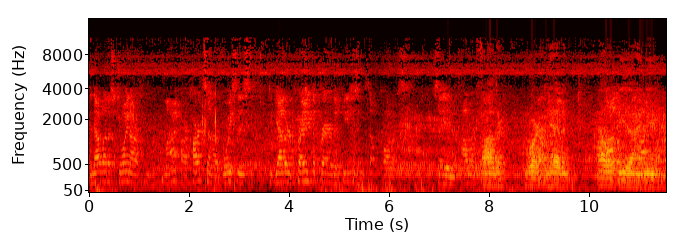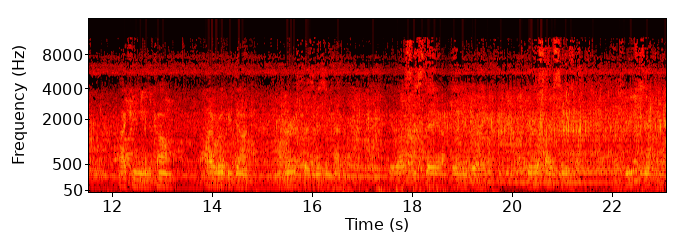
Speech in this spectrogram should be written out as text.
And now let us join our, my, our hearts and our voices together, praying the prayer that Jesus himself taught us, saying, Our Father, who art in heaven, hallowed be thy name. Thy kingdom come, thy will be done, on earth as it is in heaven. Give us this day our daily bread. Give us our sins, as we forgive them.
